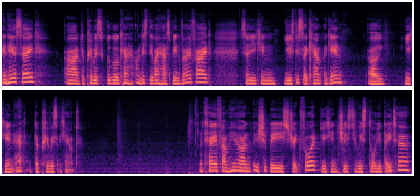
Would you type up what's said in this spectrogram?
And here said uh, the previous Google account on this device has been verified. So you can use this account again or you can add the previous account. Okay, from here on, it should be straightforward. You can choose to restore your data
